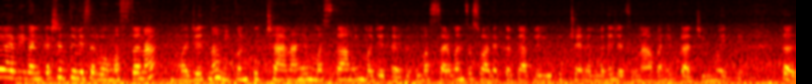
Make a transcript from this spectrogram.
हॅलो एव्हरीवन कसे तुम्ही सर्व? मस्त ना? मजेत ना? मी पण खूप छान आहे मस्त आहे मजेत आहे. तर तुम्हा सर्वांचं स्वागत करते आपल्या यूट्यूब चॅनलमध्ये ज्याचं नाव आहे प्राचीन मोहिते. तर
